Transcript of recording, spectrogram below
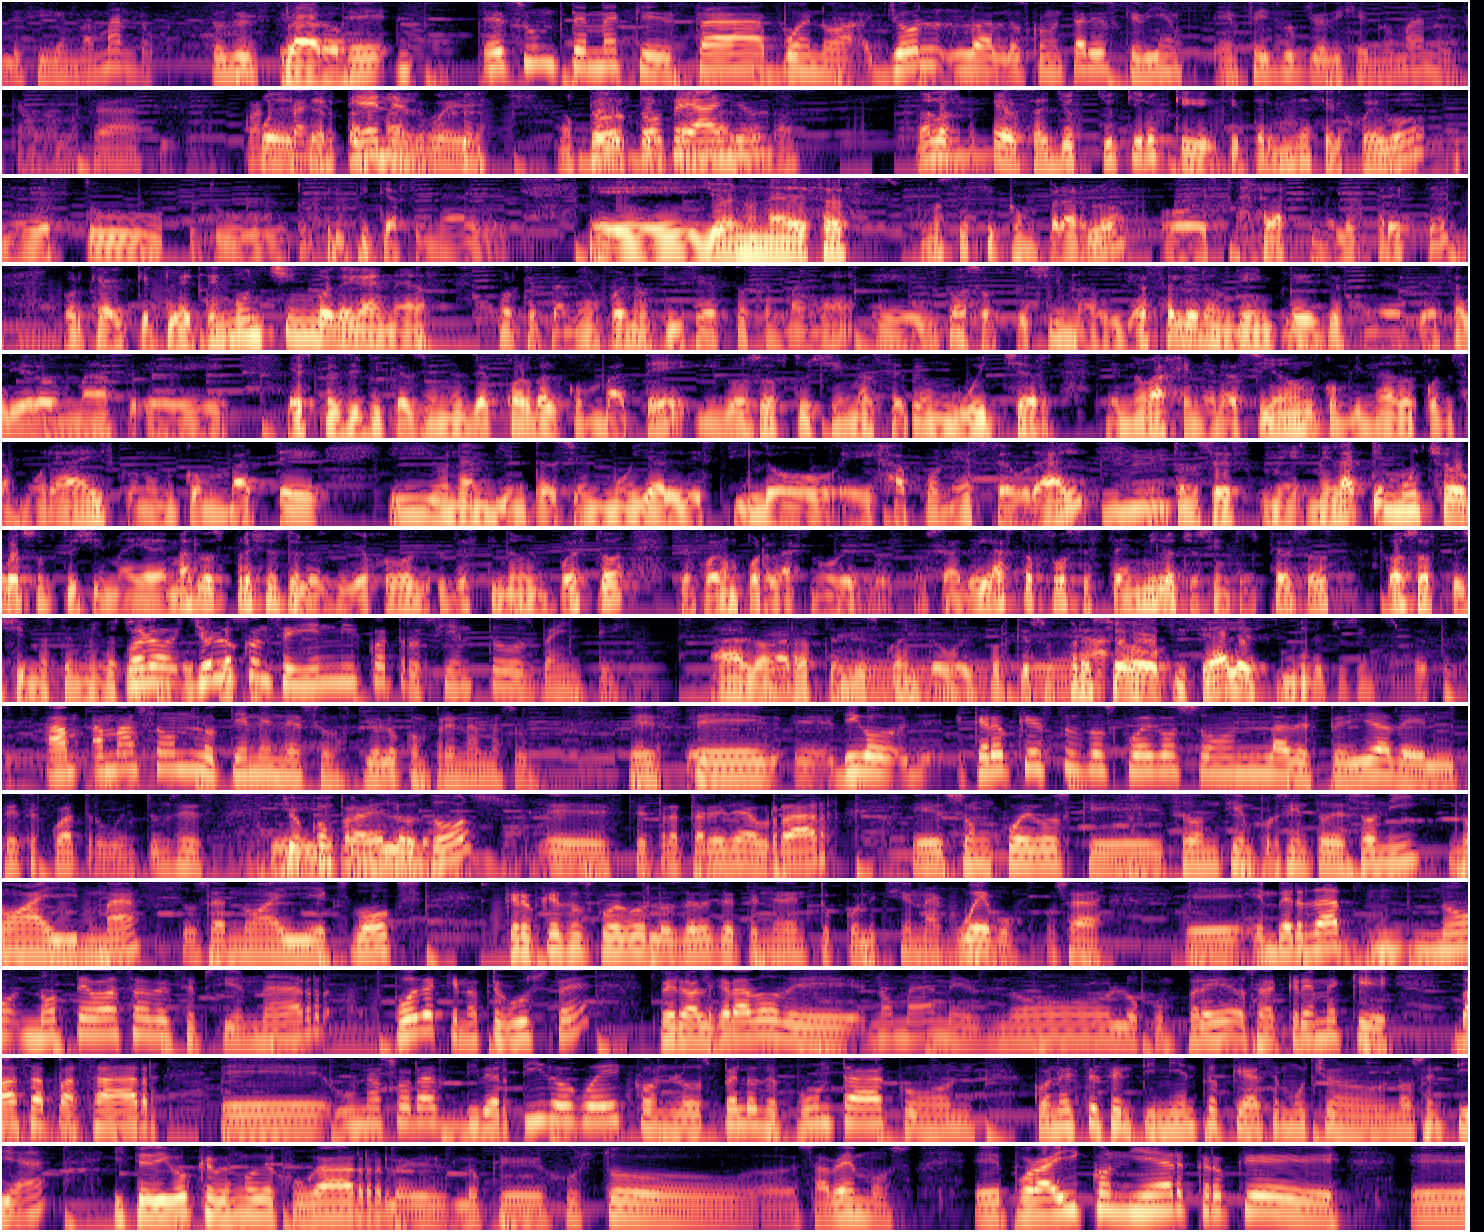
y le siguen mamando. güey. Entonces, Claro. eh, es un tema que está bueno. Yo lo- los comentarios que vi en, en Facebook, yo dije, no mames, cabrón. O sea, ¿cuántos años tienes, güey? No do- puede ser 12 tan malo, años. ¿no? No lo sé, o sea, yo, yo quiero que, que termines el juego y me des tu, tu, crítica final, güey. Eh, yo en una de esas, no sé si comprarlo o esperar a que me lo prestes, porque al que le tengo un chingo de ganas, porque también fue noticia esta semana, es Ghost of Tsushima, güey. Ya salieron gameplays, ya, ya salieron más eh, especificaciones de acuerdo al combate y Ghost of Tsushima se ve un Witcher de nueva generación combinado con samuráis, con un combate y una ambientación muy al estilo eh, japonés feudal feudal. Entonces me, me late mucho Ghost of Tsushima y además los precios de los videojuegos desde este nuevo impuesto se fueron por las nubes, güey. O sea, The Last of Us está en 1800 pesos, Ghost of Tsushima está en 1800 Bueno, yo lo conseguí en 1420. Ah, lo agarraste en este, descuento, güey, porque su eh, precio oficial es 1800 pesos, güey. Amazon lo tiene en eso, yo lo compré en Amazon. Este, eh, digo, creo que estos dos juegos son la despedida del PS4, güey. Entonces, Sí, yo compraré los creo dos. Este, trataré de ahorrar. Eh, son juegos que son 100% de Sony, no hay más, o sea, no hay Xbox. Creo que esos juegos los debes de tener en tu colección a huevo. O sea, eh, en verdad no, no te vas a decepcionar. Puede que no te guste, pero al grado de no mames, no lo compré. O sea, créeme que vas a pasar eh, unas horas divertido, güey, con los pelos de punta, con, con este sentimiento que hace mucho no sentía. Y te digo que vengo de jugar eh, lo que justo eh, sabemos. Eh, por ahí con Nier creo que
